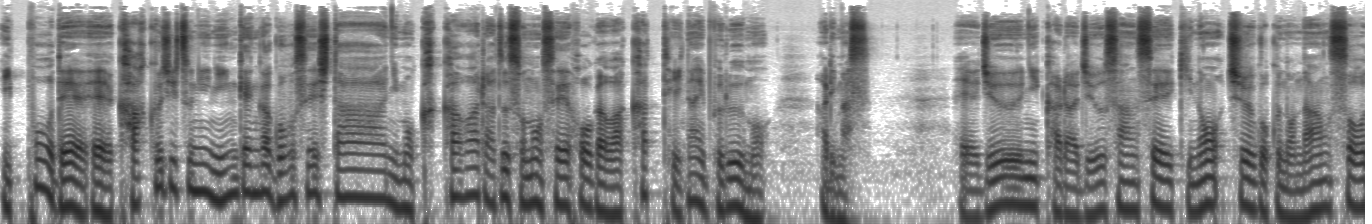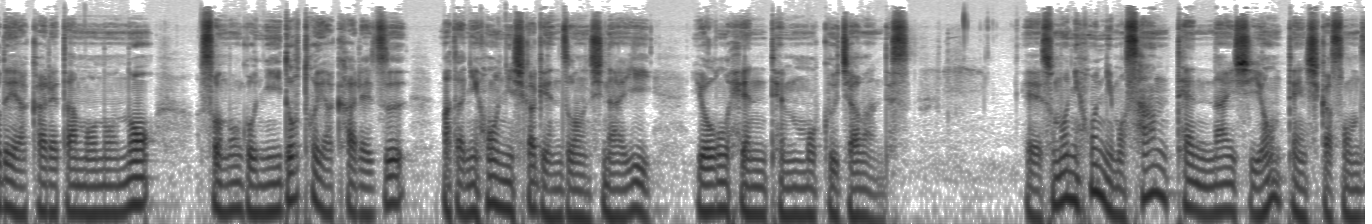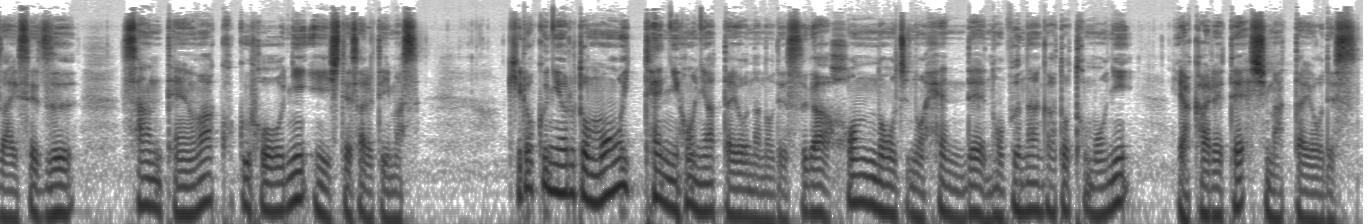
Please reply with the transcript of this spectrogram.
一方で、えー、確実に人間が合成したにもかかわらずその製法が分かっていないブルーもあります。12から13世紀の中国の南宋で焼かれたもののその後二度と焼かれずまた日本にしか現存しない曜変天目茶碗です。えー、その日本にも3点ないし4点しか存在せず3点は国宝に指定されています記録によるともう1点日本にあったようなのですが本能寺の変で信長と共に焼かれてしまったようです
